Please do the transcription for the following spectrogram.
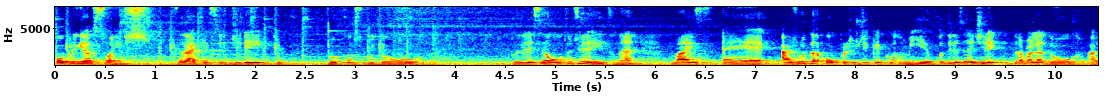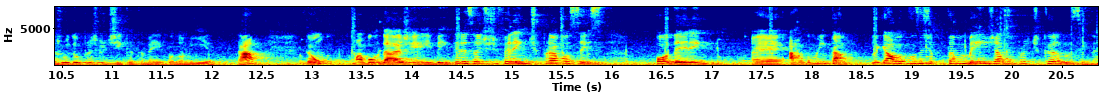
obrigações. Será que esse direito do consumidor poderia ser outro direito, né? Mas é, ajuda ou prejudica a economia? Poderia ser direito do trabalhador, ajuda ou prejudica também a economia, tá? Então, uma abordagem aí bem interessante, diferente para vocês poderem é, argumentar. Legal é que vocês também já vão praticando, assim, né?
